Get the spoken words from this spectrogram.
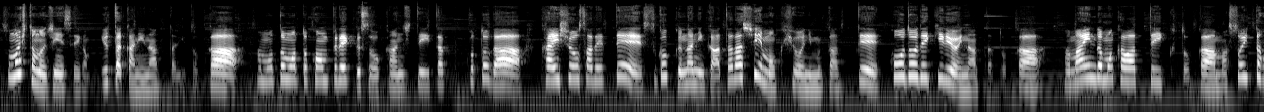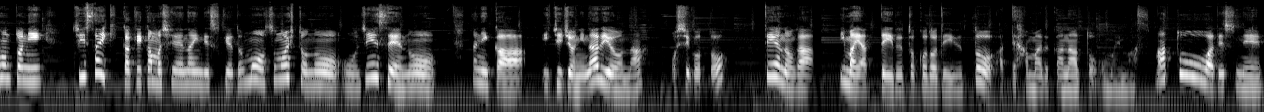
その人の人生が豊かになったりとか、もともとコンプレックスを感じていたことが解消されて、すごく何か新しい目標に向かって行動できるようになったとか、まあ、マインドも変わっていくとか、まあ、そういった本当に小さいきっかけかもしれないんですけれども、その人の人生の何か一助になるようなお仕事っていうのが今やっているところで言うと当てはまるかなと思います。あとはですね、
